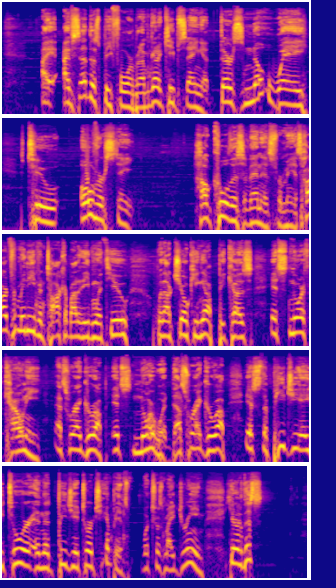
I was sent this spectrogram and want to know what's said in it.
I, I've said this before, but I'm going to keep saying it. There's no way to overstate how cool this event is for me. It's hard for me to even talk about it, even with you, without choking up because it's North County. That's where I grew up. It's Norwood. That's where I grew up. It's the PGA Tour and the PGA Tour Champions, which was my dream. You know, this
